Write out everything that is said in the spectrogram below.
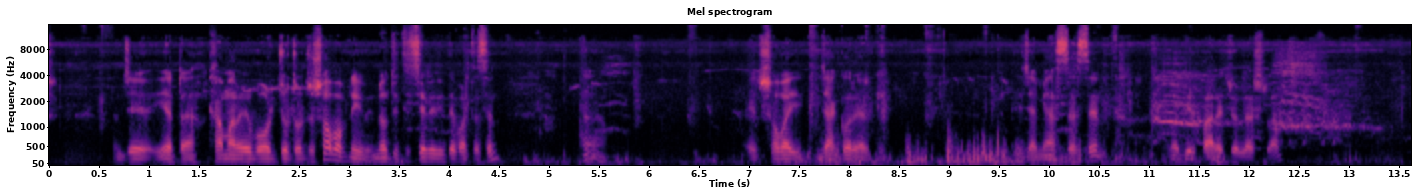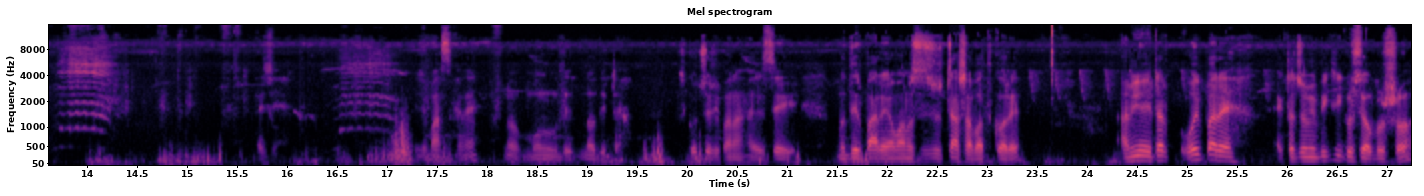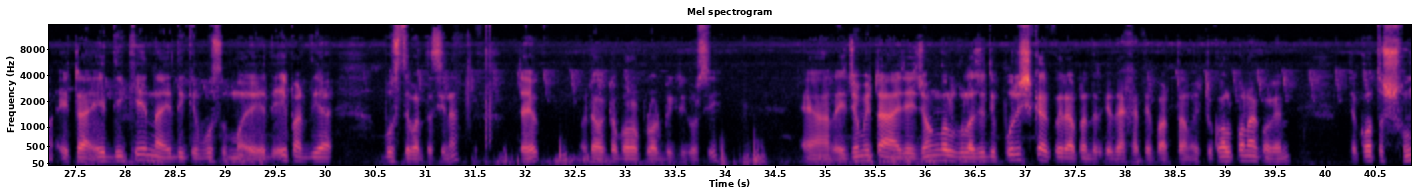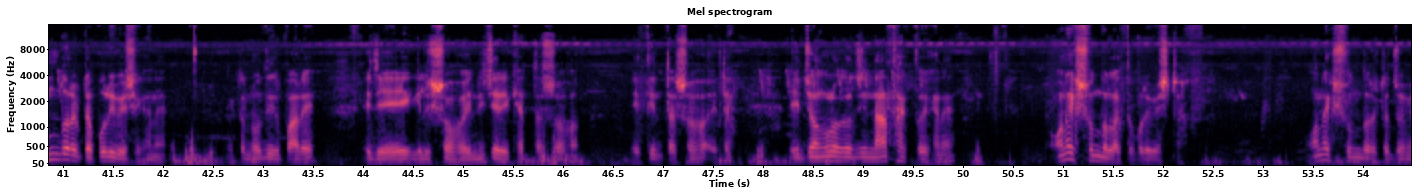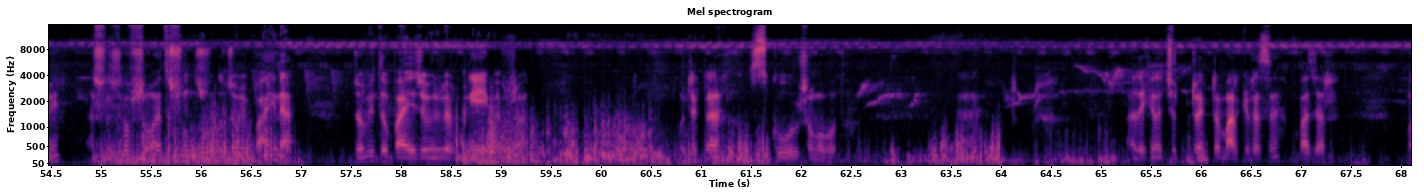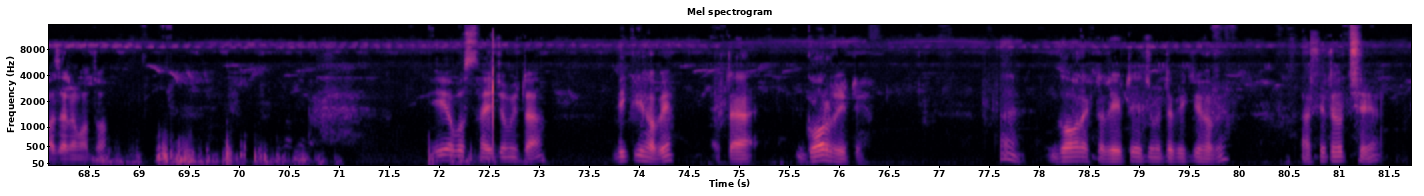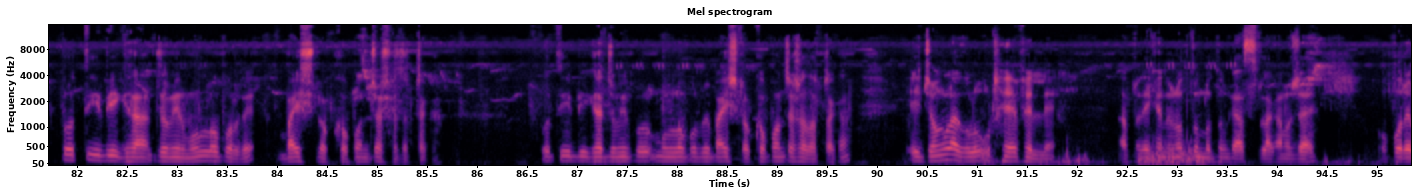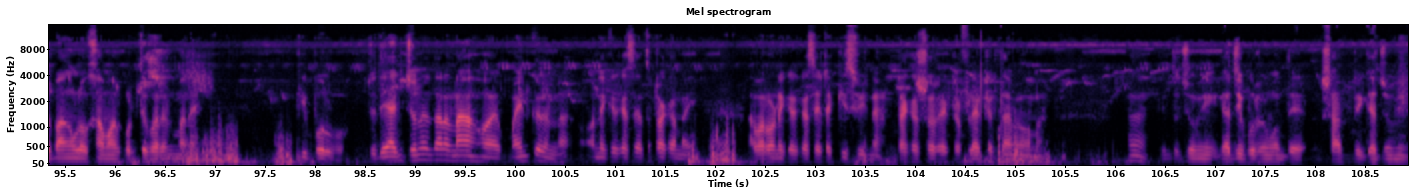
যে ইয়েটা, খামারের বর্জ্য টর্জ্য, সব আপনি নদীতে ছেড়ে দিতে পারতেছেন। হ্যাঁ? সবাই যা করে আর কি। যে আমি আস্তে আস্তে নদীর পাড়ে চলে আসলাম এই যে এই যে মাঝখানে মূল নদীটা কচুরি পানা হয়েছে। নদীর পাড়ে মানুষ কিছু চাষাবাদ করে। আমি এটার ওই পারে একটা জমি বিক্রি করছি অবশ্য। এটা এদিকে না এদিকে এই পার দিয়া বুঝতে পারতেছি না। যাই হোক, ওটাও একটা বড় প্লট বিক্রি করছি। আর এই জমিটা যে জঙ্গলগুলো যদি পরিষ্কার করে আপনাদেরকে দেখাতে পারতাম, একটু কল্পনা করেন যে কত সুন্দর একটা পরিবেশ এখানে। একটা নদীর পারে এই যে এইগুলি সহ নিচের এই ক্ষেতটা সহ। এই তিনটা সহ এটা। এই জঙ্গল যদি না থাকতো এখানে, অনেক সুন্দর লাগতো পরিবেশটা। অনেক সুন্দর একটা জমি। আসলে সবসময় এত সুন্দর সুন্দর জমি পাই না। জমি তো পাই, জমির ব্যাপার নিয়ে এই ব্যবসা। ওটা একটা স্কুল সম্ভবত। হ্যাঁ। আর এখানে ছোট্ট একটা মার্কেট আছে, বাজার। বাজারের মতো। এই অবস্থায় জমিটা বিক্রি হবে একটা গড় রেটে। হ্যাঁ গড় একটা রেটে জমিটা বিক্রি হবে। আর সেটা হচ্ছে প্রতি বিঘা জমির মূল্য পড়বে বাইশ লক্ষ পঞ্চাশ হাজার টাকা। প্রতি বিঘা জমির মূল্য পড়বে বাইশ লক্ষ পঞ্চাশ হাজার টাকা। এই জংলাগুলো উঠে ফেললে আপনার এখানে নতুন নতুন গাছ লাগানো যায়। উপরে বাংলো খামার করতে পারেন মানে কি বলব? যদি একজনের দ্বারা না হয়, মাইন্ড করেন না, অনেকের কাছে এত টাকা নাই, আবার অনেকের কাছে এটা কিছুই না। ঢাকা শহরে একটা ফ্ল্যাটের দামেও না। হ্যাঁ কিন্তু জমি গাজীপুরের মধ্যে সাত বিঘা জমি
